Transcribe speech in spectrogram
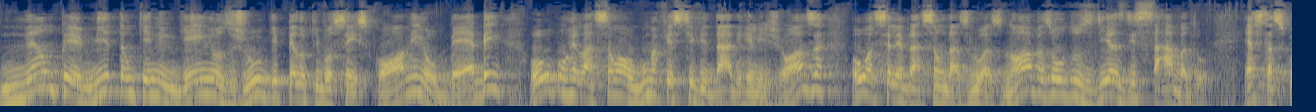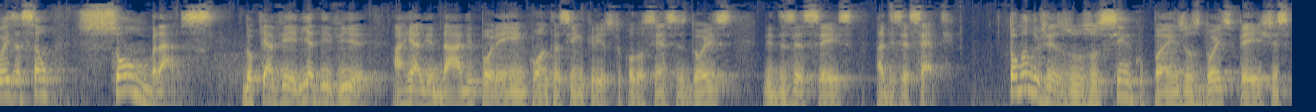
Não permitam que ninguém os julgue pelo que vocês comem ou bebem, ou com relação a alguma festividade religiosa, ou a celebração das luas novas ou dos dias de sábado. Estas coisas são sombras do que haveria de vir. A realidade, porém, encontra-se em Cristo. Colossenses 2, de 16 a 17. Tomando Jesus os cinco pães e os dois peixes,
